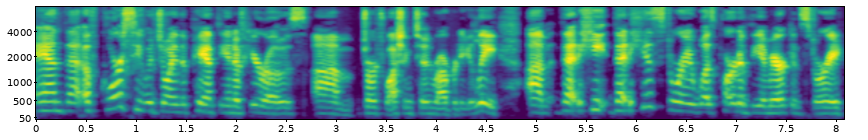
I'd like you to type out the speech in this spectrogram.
and that of course he would join the pantheon of heroes um, george washington robert e lee um, that that he that his story was part of the American story,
